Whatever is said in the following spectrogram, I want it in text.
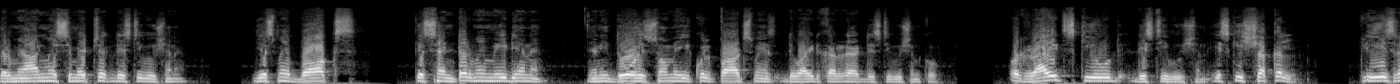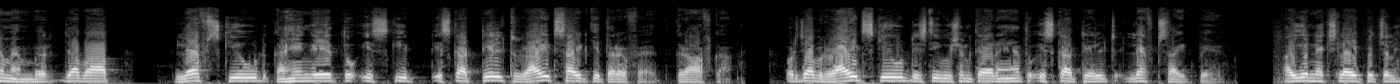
درمیان میں سیمیٹرک ڈسٹریبیوشن ہے جس میں باکس کے سینٹر میں میڈین ہے یعنی دو حصوں میں اکول پارٹس میں ڈیوائڈ کر رہا ہے ڈسٹریبیوشن کو اور رائٹ سکیوڈ ڈسٹریبیوشن اس کی شکل پلیز ریمبر جب آپ لیفٹ سکیوڈ کہیں گے تو اس کی، اس کا ٹلٹ رائٹ سائڈ کی طرف ہے گراف کا۔ اور جب رائٹ سکیوڈ ڈسٹریبیوشن کہہ رہے ہیں تو اس کا ٹلٹ لیفٹ سائڈ پہ ہے۔ آئیے نیکسٹ سلائڈ پہ چلیں۔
